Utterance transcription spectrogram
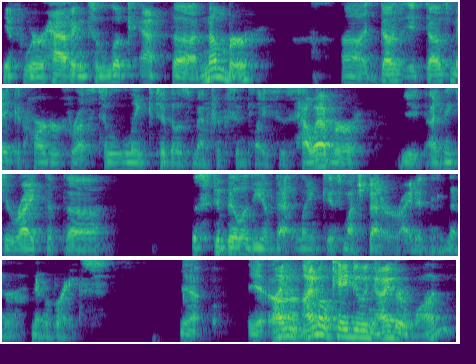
if we're having to look at the number, uh, it does it does make it harder for us to link to those metrics in places. However, you, I think you're right that the the stability of that link is much better, right? It never never breaks. Yeah, yeah. I'm um, I'm okay doing either one.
